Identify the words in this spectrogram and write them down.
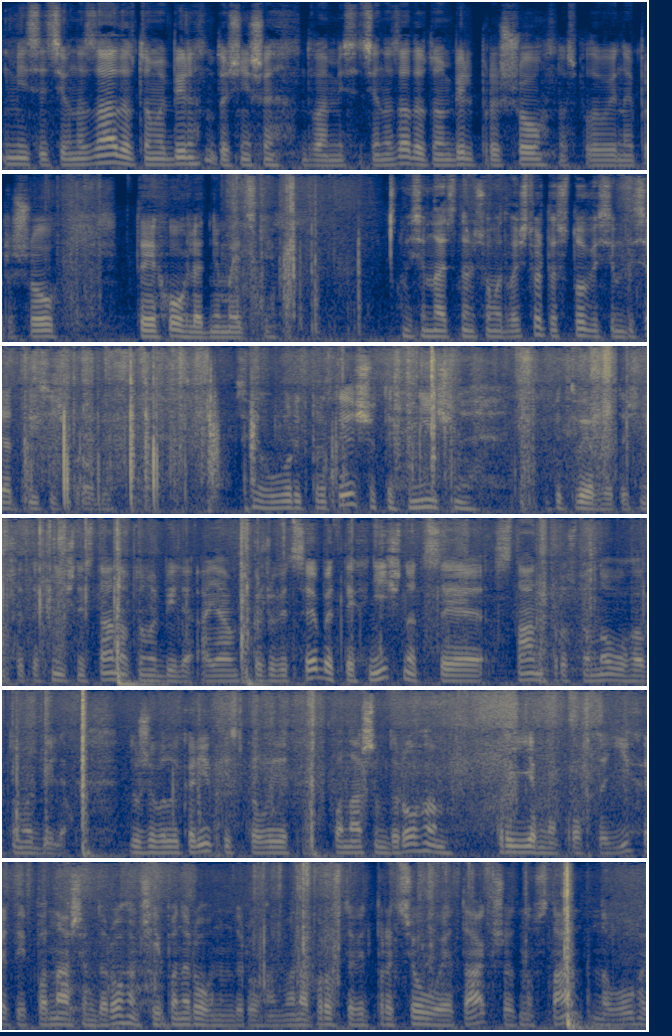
місяців назад автомобіль, ну точніше, два місяці назад автомобіль пройшов, два з половиною пройшов техогляд німецький. 18.07.24 180 тисяч пробіг. Це говорить про те, що технічно, підтверджує точніше, технічний стан автомобіля. А я вам скажу від себе, технічно це стан просто нового автомобіля. Дуже велика рідкість, коли по нашим дорогам приємно просто їхати по нашим дорогам, ще й по неровним дорогам. Вона просто відпрацьовує так, що ну, стан нового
